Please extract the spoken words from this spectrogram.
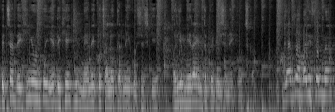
पिक्चर देखेंगे, उनको ये दिखे कि मैंने कुछ अलग करने की कोशिश की है, और ये मेरा इंटरप्रिटेशन है कोच का। यार, जो हमारी फ़िल्म है,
